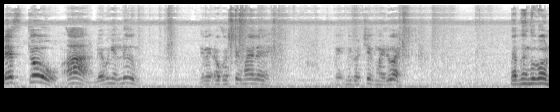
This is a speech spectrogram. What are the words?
let's go อ่าเดี๋ยวไม่เห็นลืมเดี๋ยวเอากระเชือกไม้เลยมีมีกระเชือกใหม่ด้วยแป๊บนึงทุกคน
